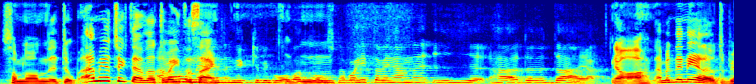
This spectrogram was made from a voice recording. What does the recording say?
som någon lite upp. Nej, men jag tyckte ändå att det var intressant. Hon är en mycket begåvad mm. konstnär. Var hittar vi henne i här? Den är där ja. Ja, nej, men den är där ute på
